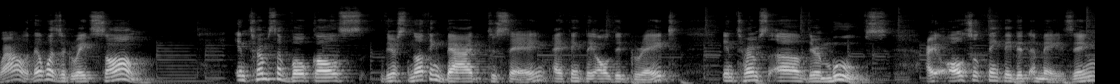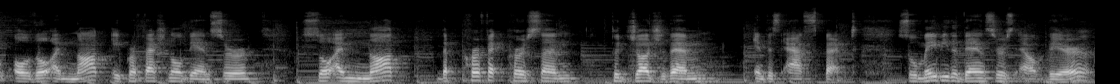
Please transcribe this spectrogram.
Wow, that was a great song. In terms of vocals, there's nothing bad to say. I think they all did great. In terms of their moves, I also think they did amazing, although I'm not a professional dancer, so I'm not the perfect person to judge them in this aspect. So maybe the dancers out there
